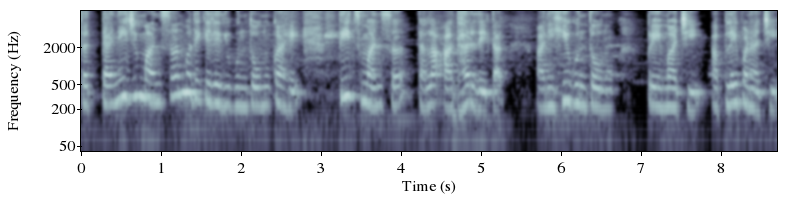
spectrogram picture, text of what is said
तर त्याने जी माणसांमध्ये केलेली गुंतवणूक आहे तीच माणसं त्याला आधार देतात. आणि ही गुंतवणूक प्रेमाची आपलेपणाची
